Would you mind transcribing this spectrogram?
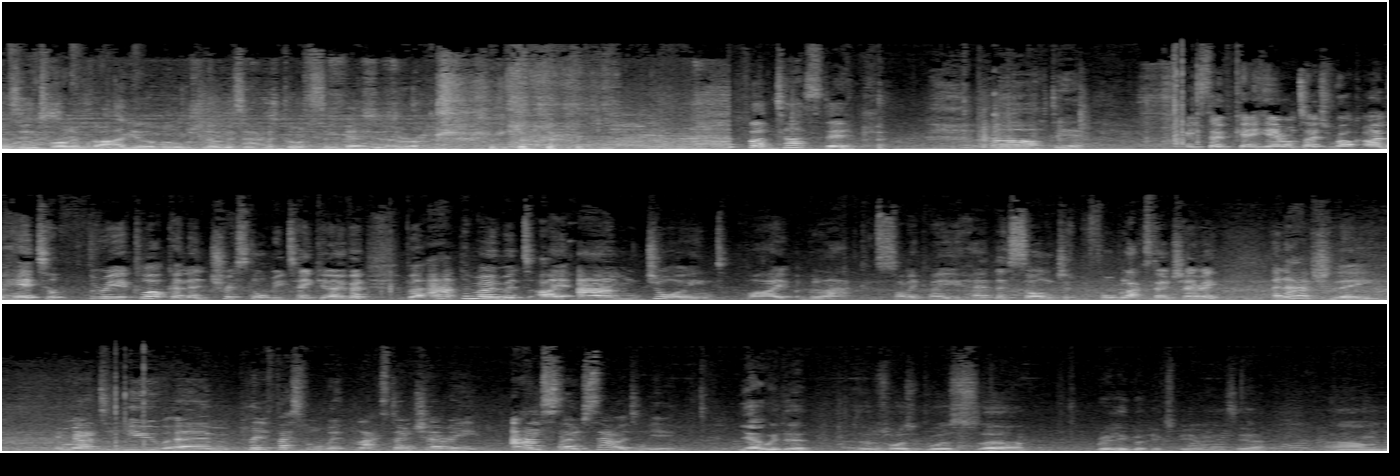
Wir sind zwar im Radio, aber umschauen sollte man trotzdem gerne, oder? Fantastic. Oh dear. Hey, Sophie K here on Total Rock. I'm here till three o'clock and then Tristan will be taking over. But at the moment, I am joined by Black Sonic. Now, you heard their song just before Black Stone Cherry. And actually, in reality, you um, played a festival with Black Stone Cherry and Stone Sour, didn't you? Yeah, we did. It was was uh, really good experience. Yeah. Um,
